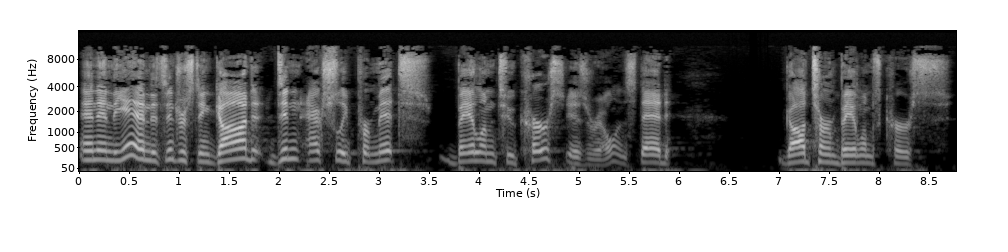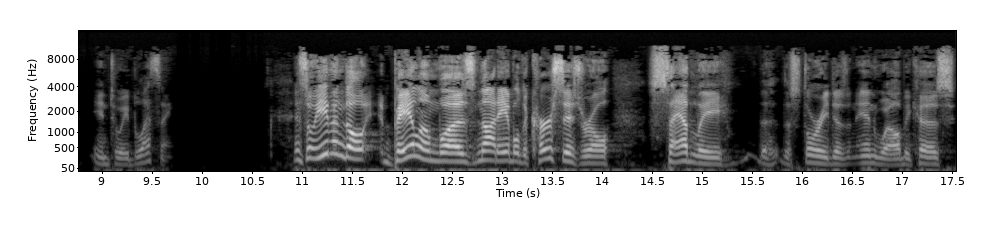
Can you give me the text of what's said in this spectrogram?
And in the end, it's interesting, God didn't actually permit Balaam to curse Israel. Instead, God turned Balaam's curse into a blessing. And so even though Balaam was not able to curse Israel, sadly, the, the story doesn't end well because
